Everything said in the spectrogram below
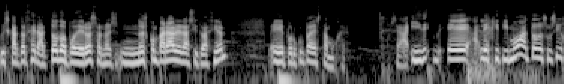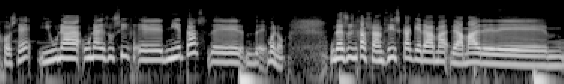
Luis XIV era todopoderoso, no es, no es comparable la situación, eh, por culpa de esta mujer. O sea, y eh, legitimó a todos sus hijos, ¿eh? Y una, de sus eh, nietas, bueno, una de sus hijas, Francisca, que era la madre de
